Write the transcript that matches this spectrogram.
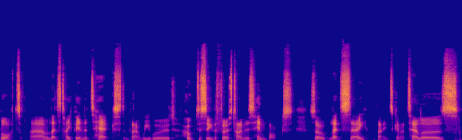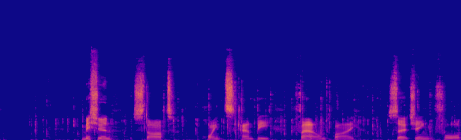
but um, let's type in the text that we would hope to see the first time in this hint box. So let's say that it's going to tell us mission start points can be found by searching for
